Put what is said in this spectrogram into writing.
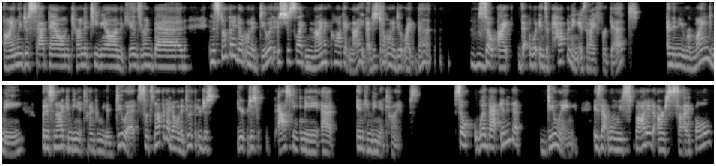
finally just sat down, turned the TV on, the kids are in bed. And it's not that I don't want to do it. It's just like nine o'clock at night. I just don't want to do it right then. Mm-hmm. So I that what ends up happening is that I forget. And then you remind me, but it's not a convenient time for me to do it. So it's not that I don't want to do it. You're just, you're just asking me at inconvenient times. So what that ended up doing is that when we spotted our cycle,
